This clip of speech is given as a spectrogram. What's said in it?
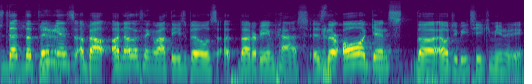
the the thing Yeah. is about another thing about these bills uh, that are being passed is they're all against the LGBT community.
